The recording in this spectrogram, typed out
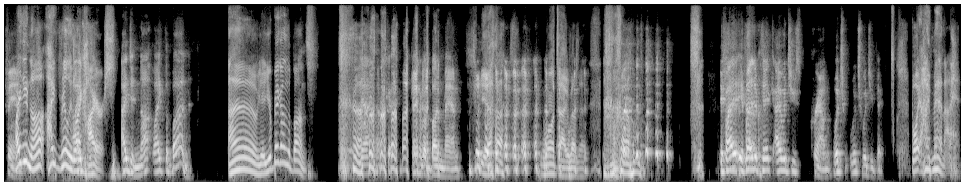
fan. Are you not? I really like I- Hires. I did not like the bun. Oh, yeah. You're big on the buns. Yeah, okay. Kind of a bun man. Yeah. we won't talk about that. Um, if I if I had to pick, I would choose Crown. Which which would you pick? Boy, I man, I,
